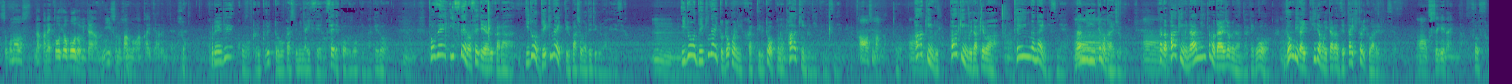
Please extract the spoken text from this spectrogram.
そこのなんかね投票ボードみたいなのにその番号が書いてあるみたいな、ね。これでこうくるくるっと動かしてみんな一斉の背でこう動くんだけどう当然一斉の背でやるから移動できないっていう場所が出てくるわけですよ。ん、うん。移動できないとどこに行くかっていうとこのパーキングに行くんですね。ああそうなんだ。パーキングパーキングだけはうん。定員がないんですね。何人いても大丈夫。うん。ただパーキング何人いても大丈夫なんだけどうん。ゾンビが1匹でもいたら絶対1人食われるんですよ。ああ防げないんだ。そうそう。あ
